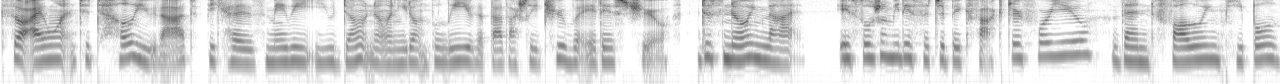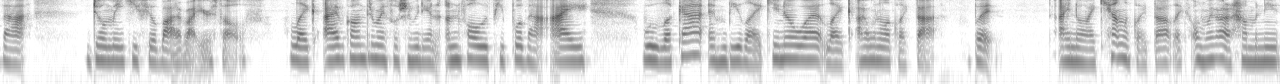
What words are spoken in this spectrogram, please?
So I want to tell you that because maybe you don't know and you don't believe that that's actually true, but it is true. Just knowing that if social media is such a big factor for you, then following people that don't make you feel bad about yourself. Like I've gone through my social media and unfollowed people that I will look at and be like, you know what, like I want to look like that. But I know I can't look like that. Like, oh my god, how many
